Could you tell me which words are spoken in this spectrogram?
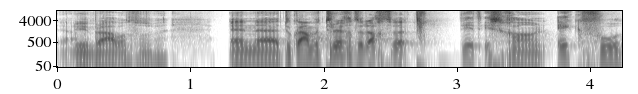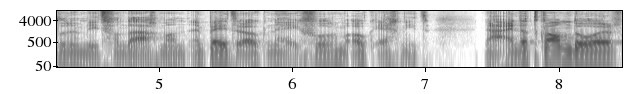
Ja. Nu in Brabant volgens mij. En eh, toen kwamen we terug en toen dachten we... Dit is gewoon... Ik voelde hem niet vandaag, man. En Peter ook. Nee, ik voelde hem ook echt niet. Nou, en dat kwam door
